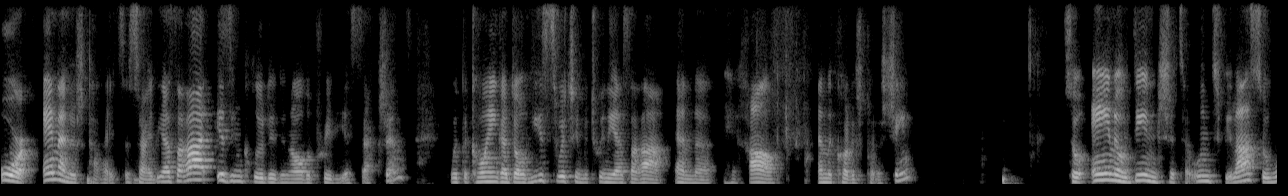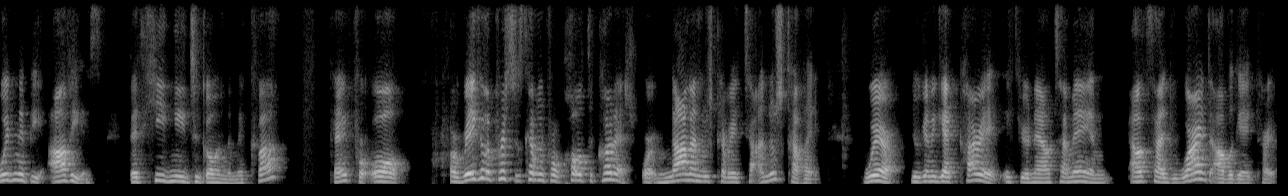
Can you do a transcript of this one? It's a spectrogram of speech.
or Enanush Karet. So sorry, the Azara is included in all the previous sections with the Kohen Gadol, he's switching between the Azara and the Hechal and the Kodesh Kodeshim. So Ein Odin Sheta'un Tevilah. So wouldn't it be obvious that he'd need to go in the mikvah? Okay, for all a regular person is coming from Chol to Kodesh or non Anush Karet to Anush Karet, where you're going to get Karet if you're now Tameh and outside you weren't obligated Karet.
